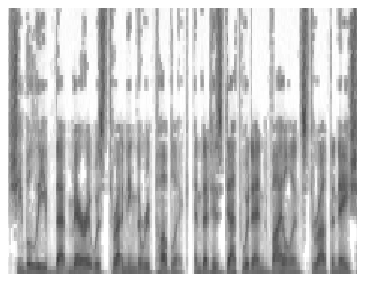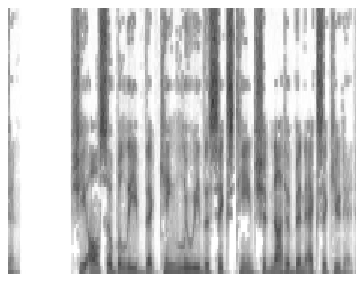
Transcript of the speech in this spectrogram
She believed that Marat was threatening the Republic, and that his death would end violence throughout the nation. She also believed that King Louis XVI should not have been executed.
